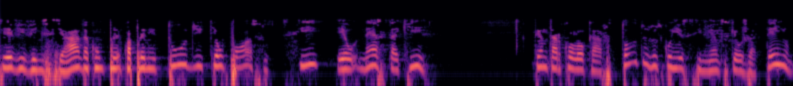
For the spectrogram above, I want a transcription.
ser vivenciada com, com a plenitude que eu posso, se eu, nesta aqui, tentar colocar todos os conhecimentos que eu já tenho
